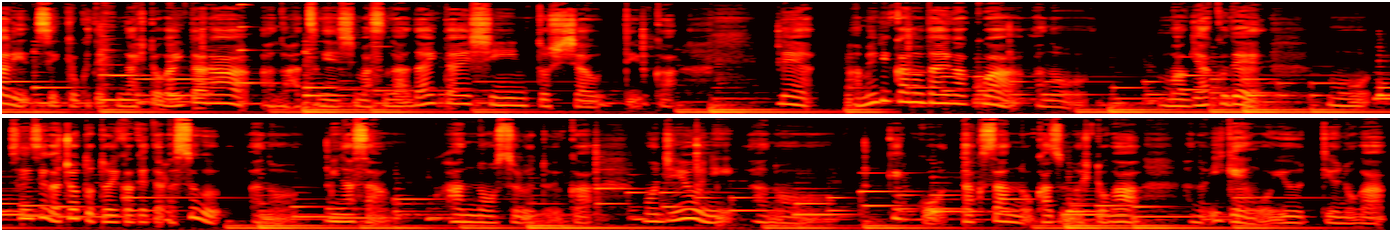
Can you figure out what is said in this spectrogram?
2人積極的な人がいたらあの発言しますが大体シーンとしちゃうっていうかでアメリカの大学はあの真逆でもう先生がちょっと問いかけたらすぐあの皆さん反応するというかもう自由にあの結構たくさんの数の人があの意見を言うっていうのが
